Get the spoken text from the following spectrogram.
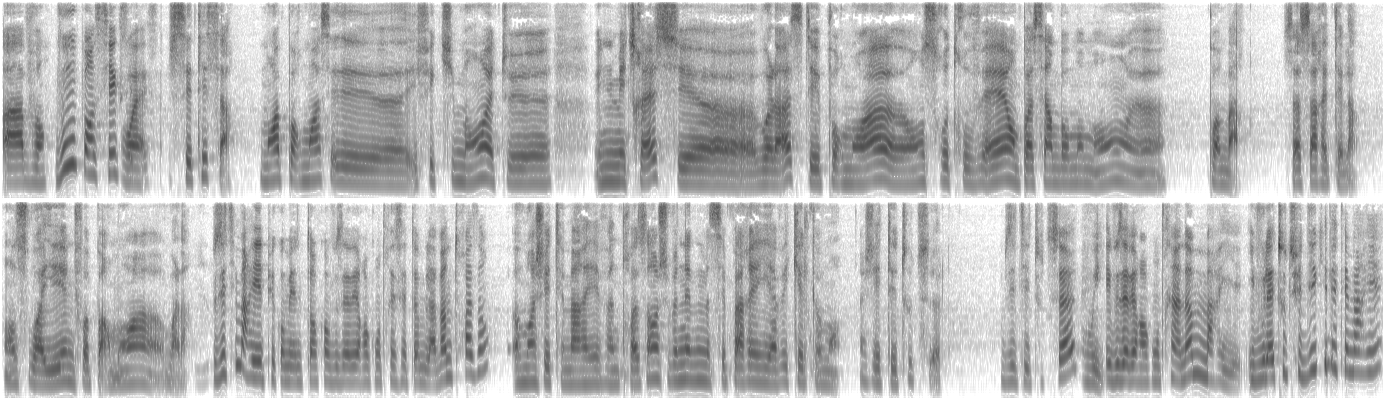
avant. Vous, vous pensiez que c'était Ouais, ça. c'était ça. Moi, pour moi, c'est euh, effectivement être euh, une maîtresse. euh, voilà, c'était pour moi. euh, on se retrouvait, on passait un bon moment. euh, point barre. Ça s'arrêtait là. On se voyait une fois par mois, euh, voilà. Vous étiez mariée depuis combien de temps quand vous avez rencontré cet homme-là? 23 ans? Euh, Moi, j'étais mariée 23 ans. Je venais de me séparer il y avait quelques mois. J'étais toute seule. Vous étiez toute seule? Oui. et vous avez rencontré un homme marié. Il vous l'a tout de suite dit qu'il était marié?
